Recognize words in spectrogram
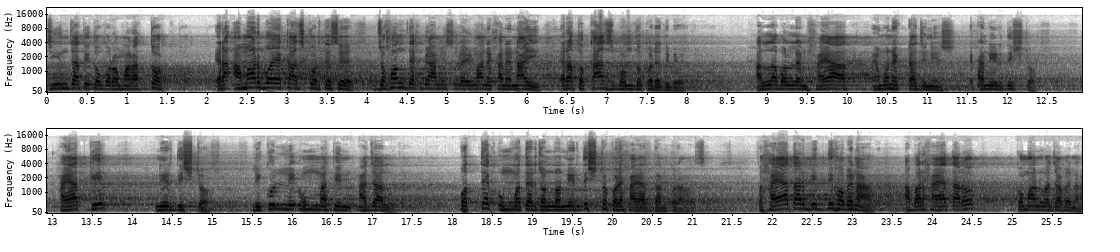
জিন জাতি তো বড় মারাত্মক। এরা আমার বয়ে কাজ করতেছে। যখন দেখবে আমি সুলাইমান এখানে নাই, এরা তো কাজ বন্ধ করে দিবে। আল্লাহ বললেন, হায়াত এমন একটা জিনিস, এটা নির্দিষ্ট। হায়াত কি? নির্দিষ্ট। লিকুল্লি উম্মাতিন আজাল। প্রত্যেক উম্মতের জন্য নির্দিষ্ট করে হায়াত দান করা হয়েছে। তো হায়াত আর বৃদ্ধি হবে না, আবার হায়াত আরও কমানো যাবে না।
